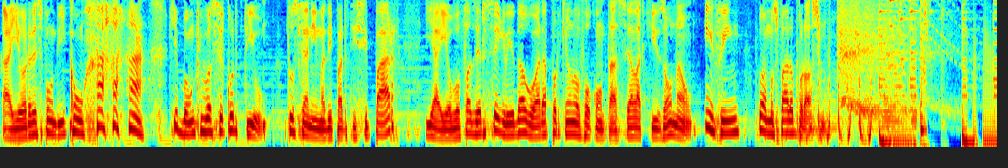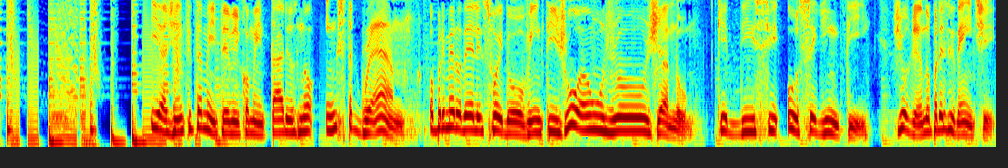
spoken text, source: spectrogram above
Aí eu respondi com: Hahaha, que bom que você curtiu. Tu se anima de participar? E aí eu vou fazer segredo agora porque eu não vou contar se ela quis ou não. Enfim, vamos para o próximo. E a gente também teve comentários no Instagram. O primeiro deles foi do ouvinte João Jujano que disse o seguinte: jogando o presidente,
